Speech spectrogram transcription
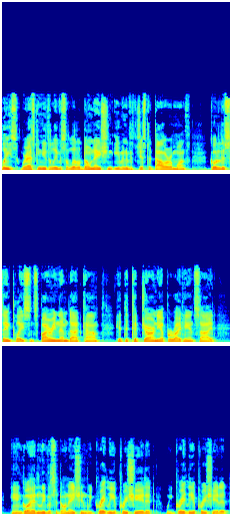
please, we're asking you to leave us a little donation, even if it's just a dollar a month. Go to the same place, inspiringthem.com, hit the tip jar on the upper right hand side, and go ahead and leave us a donation. We greatly appreciate it. We greatly appreciate it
